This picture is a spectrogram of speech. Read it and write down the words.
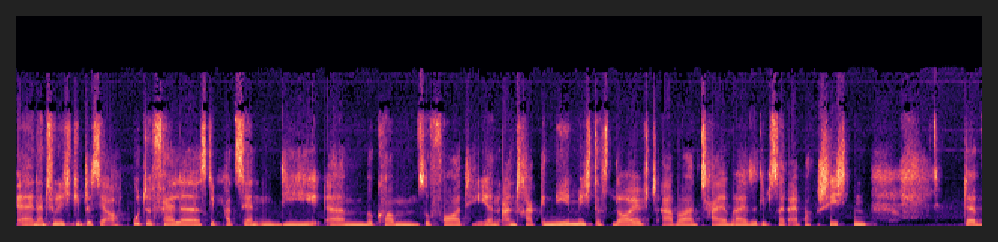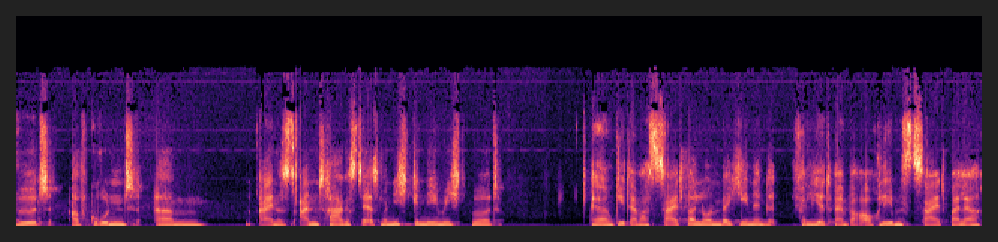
Äh, natürlich gibt es ja auch gute Fälle. Es gibt Patienten, die ähm, bekommen sofort ihren Antrag genehmigt. Das läuft, aber teilweise gibt es halt einfach Geschichten. Da wird aufgrund ähm, eines Antrages, der erstmal nicht genehmigt wird, äh, geht einfach Zeit verloren. Derjenige verliert einfach auch Lebenszeit, weil er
